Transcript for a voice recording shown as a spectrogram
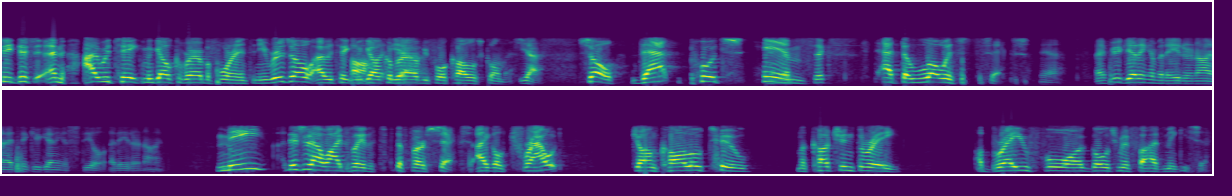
See this, and I would take Miguel Cabrera before Anthony Rizzo. I would take Uh-huh, Miguel Cabrera yeah. before Carlos Gomez. Yes. So that puts him six. at the lowest six. Yeah. And if you're getting him at eight or nine, I think you're getting a steal at eight or nine. Me, this is how I play the, the first six. I go Trout, Giancarlo two, McCutchen three, Abreu four, Goldschmidt five, Mickey six.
